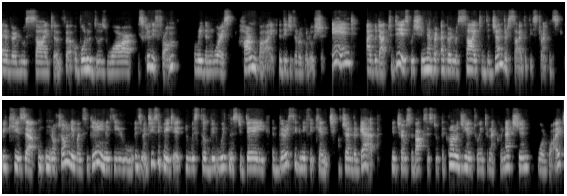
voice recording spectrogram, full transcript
ever lose sight of, uh, of all of those who are excluded from or even worse, harmed by the digital revolution. And I would add to this, we should never ever lose sight of the gender side of these trends, because uh, not only, once again, as you as you anticipated, we still witness today a very significant gender gap in terms of access to technology and to internet connection worldwide.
